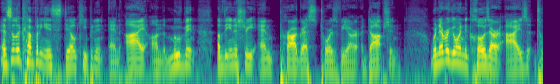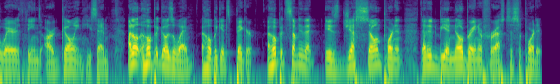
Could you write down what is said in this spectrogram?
and so the company is still keeping an eye on the movement of the industry and progress towards VR adoption. We're never going to close our eyes to where things are going, he said. I don't hope it goes away. I hope it gets bigger. I hope it's something that is just so important that it'd be a no brainer for us to support it.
